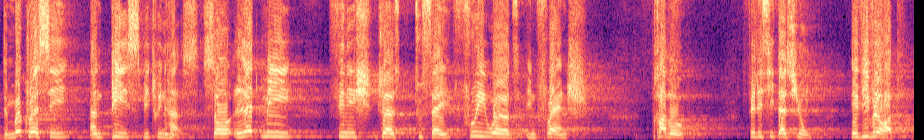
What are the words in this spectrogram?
democracy and peace between us. So let me finish just to say three words in French. Bravo, félicitations, et vive l'Europe.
